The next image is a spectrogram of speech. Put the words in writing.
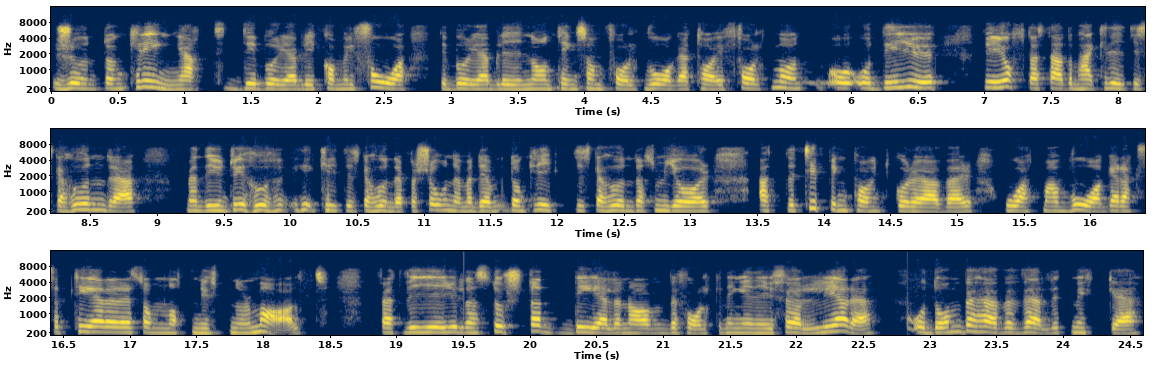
runt omkring att det börjar bli komilfå, det börjar bli någonting som folk vågar ta i folkmun. Och, och, det är ju det är oftast de här kritiska hundra, men det är ju inte kritiska hundra personer, men de, de kritiska hundra som gör att the tipping point går över och att man vågar acceptera det som något nytt normalt. För att vi är ju den största delen av befolkningen är ju följare och de behöver väldigt mycket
